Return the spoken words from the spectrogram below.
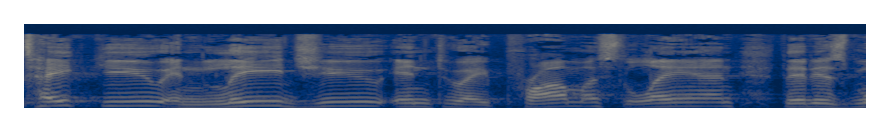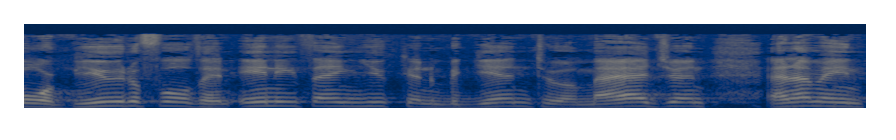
take you and lead you into a promised land that is more beautiful than anything you can begin to imagine. And I mean,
